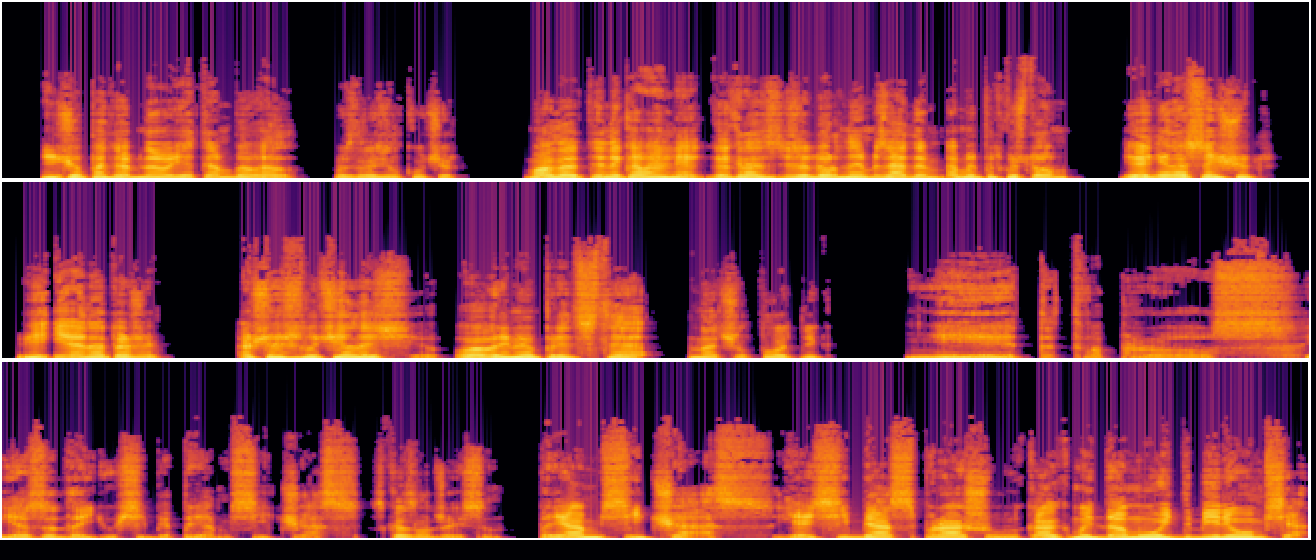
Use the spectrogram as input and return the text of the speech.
— Ничего подобного, я там бывал, — возразил кучер. — Молот и наковальня как раз за дурным задом, а мы под кустом. И они нас ищут, и, и она тоже. А что случилось во время предста... — начал плотник. — Не этот вопрос я задаю себе прямо сейчас, — сказал Джейсон. — Прямо сейчас я себя спрашиваю, как мы домой доберемся.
